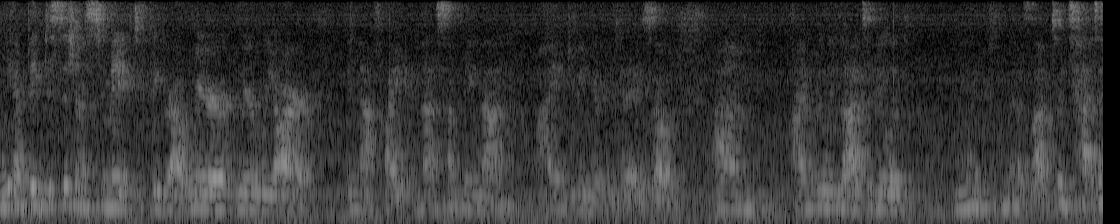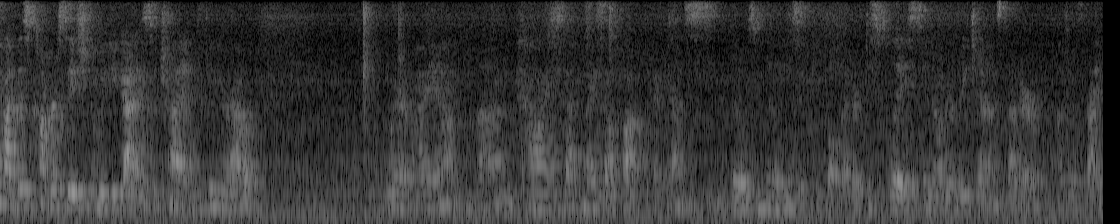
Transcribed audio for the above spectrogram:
We have big decisions to make to figure out where where we are in that fight, and that's something that I am doing every day. So um, I'm really glad to be. We only a few minutes left to, to have this conversation with you guys to try and figure out where I am, um, how I stack myself up against those millions of people that are displaced in other regions that are on the front,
